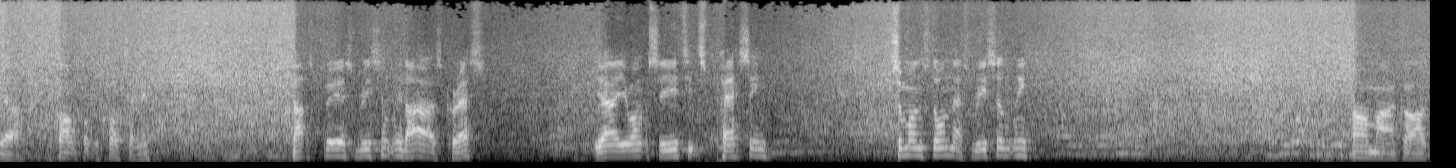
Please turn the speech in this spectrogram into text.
Yeah, I can't put the foot in it. That's burst recently, that has, Chris. Yeah, you won't see it, it's pissing. Someone's done this recently. Oh my god.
